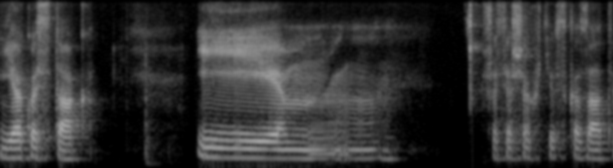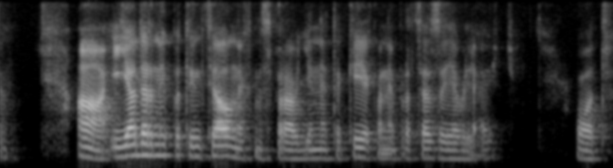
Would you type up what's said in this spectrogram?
Якось так. І. Щось я ще хотів сказати. А, і ядерний потенціал у них насправді не такий, як вони про це заявляють. От.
